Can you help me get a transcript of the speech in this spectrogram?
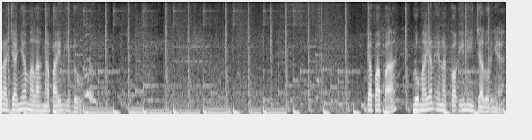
Rajanya malah ngapain itu? Gak apa-apa, lumayan enak kok ini jalurnya.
